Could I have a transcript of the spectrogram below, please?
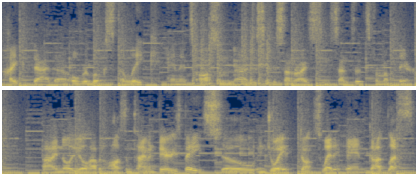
hike that uh, overlooks a lake and it's awesome uh, to see the sunrises and sunsets from up there. I know you'll have an awesome time in Barry's Bay, so enjoy it, don't sweat it, and God bless.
